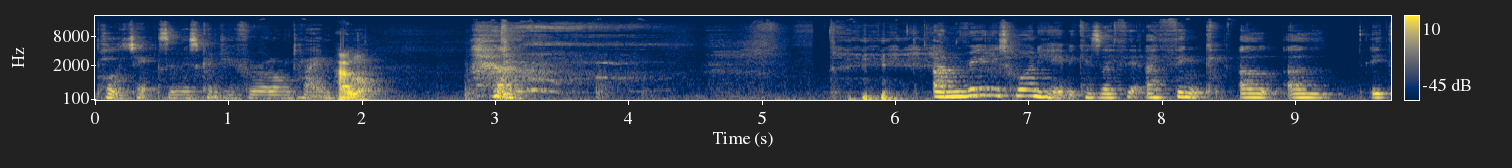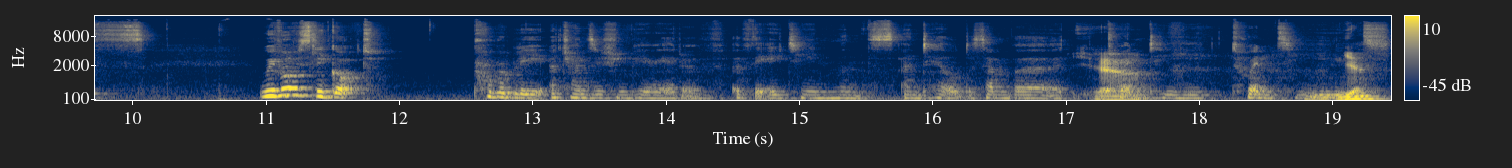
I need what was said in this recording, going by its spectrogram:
politics in this country for a long time. How long? I'm really torn here because I, th- I think uh, uh, it's we've obviously got probably a transition period of, of the 18 months until December Yeah. 2021. Yes.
